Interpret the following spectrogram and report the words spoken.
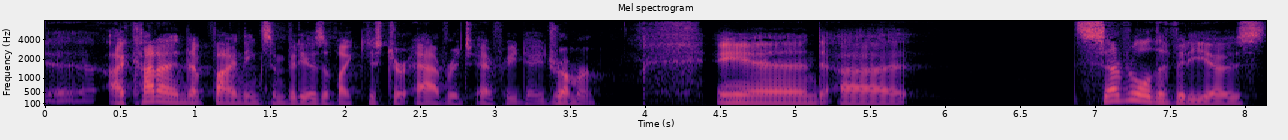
uh, I kind of end up finding some videos of like just your average everyday drummer. And uh, several of the videos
